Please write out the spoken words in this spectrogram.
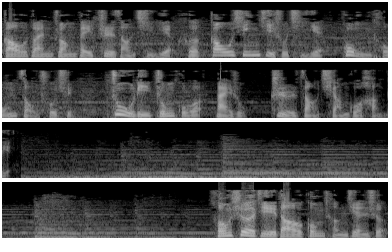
高端装备制造企业和高新技术企业共同走出去，助力中国迈入制造强国行列。从设计到工程建设，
